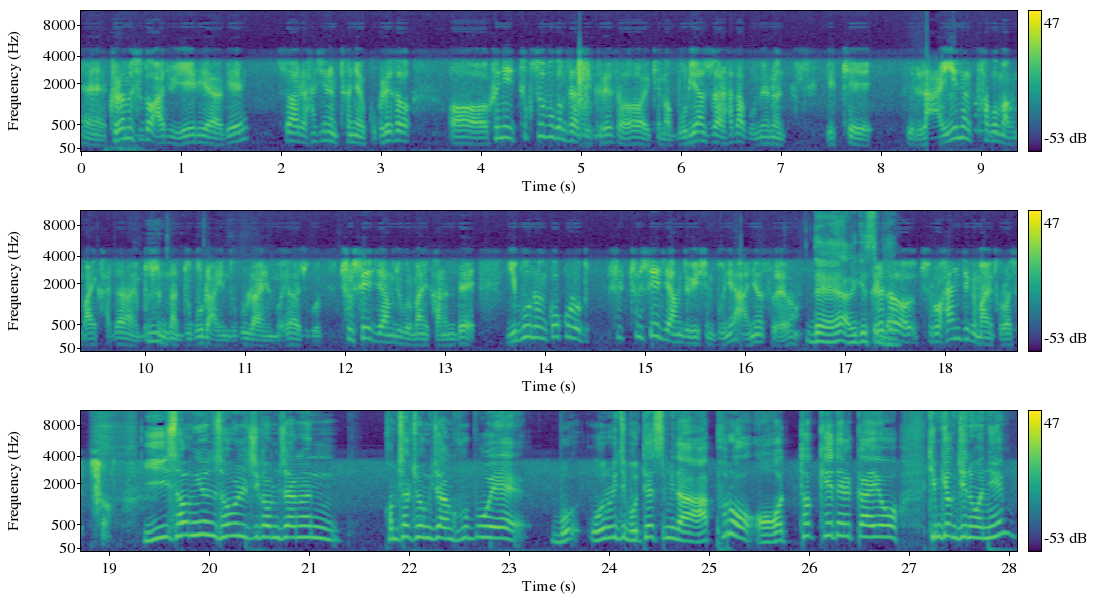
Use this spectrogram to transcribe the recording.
예, 그러면서도 아주 예리하게 수사를 하시는 편이었고 그래서 어 흔히 특수부 검사들이 그래서 이렇게 막 무리한 수사를 하다 보면은 이렇게 그 라인을 타고 막 많이 가잖아요. 무슨 음. 난 누구 라인 누구 라인 뭐 해가지고 출세지향적으로 많이 가는데 이분은 거꾸로 출- 출세지향적이신 분이 아니었어요. 네, 알겠습니다. 그래서 주로 한직을 많이 돌아셨죠. 이성윤 서울지검장은 검찰총장 후보에 모- 오르지 못했습니다. 앞으로 어떻게 될까요? 김경진 의원님?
